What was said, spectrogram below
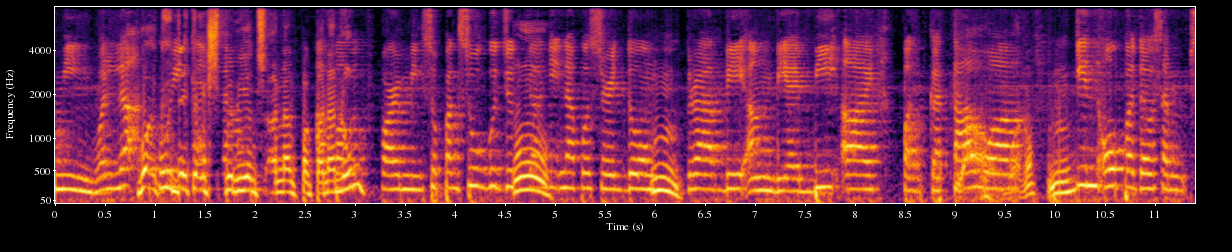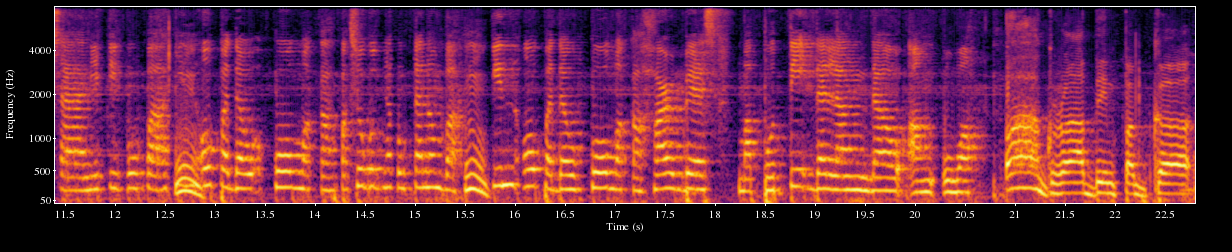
farming. Wala wa ko'y kundi ka alam experience anang pagpananom about farming. So pagsugod jud Oh. gani na ko sir dong grabe ang BIBI pagkatawa. Wow, ano? Kino pa daw sa sa nitibo pa. Kino pa daw ko maka pagsugod na kog tanong ba. Kino pa daw ko maka harvest maputi da lang daw ang uwak. Ah, grabing pagka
